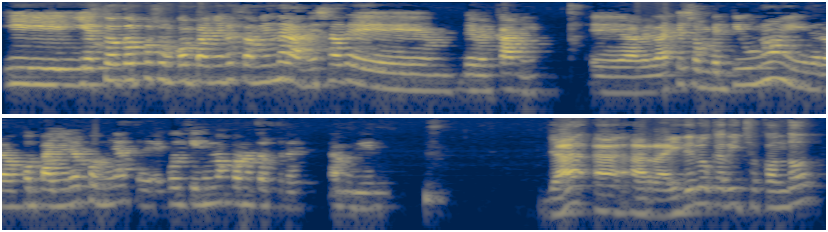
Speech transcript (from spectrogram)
Y, y estos dos pues son compañeros también de la mesa de, de Berkami. Eh, la verdad es que son 21 y de los compañeros, pues mira, coincidimos con otros tres. Está muy bien. Ya a, raíz de lo que ha dicho Condor,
